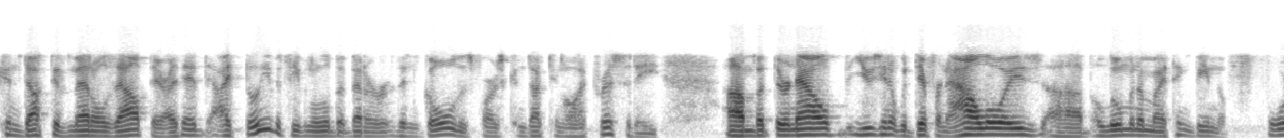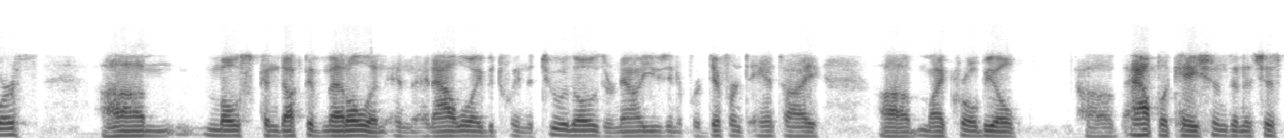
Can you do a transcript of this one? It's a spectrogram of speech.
conductive metals out there. I, I, believe it's even a little bit better than gold as far as conducting electricity. Um, but they're now using it with different alloys, uh, aluminum, I think, being the fourth um, most conductive metal, and, and, an alloy between the two of those are now using it for different antimicrobial uh, applications. And it's just,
